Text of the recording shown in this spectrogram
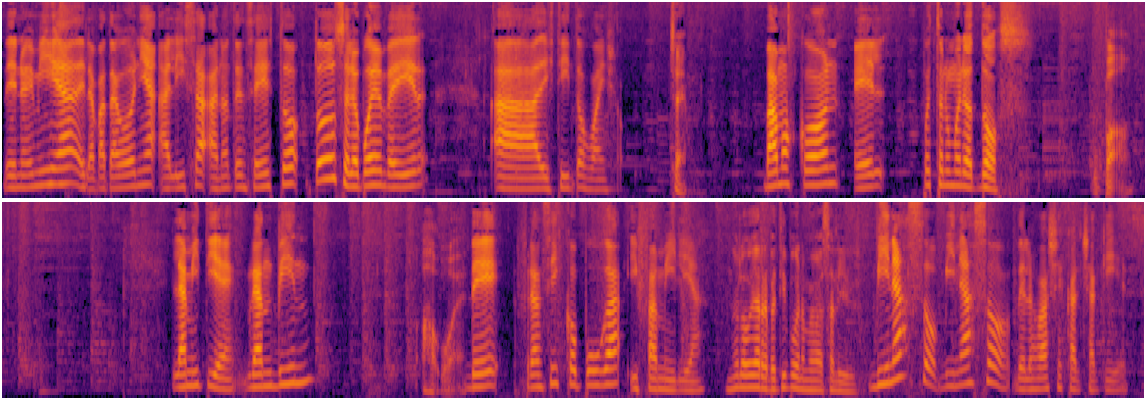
de Noemía, de la Patagonia. Alisa, anótense esto. Todos se lo pueden pedir a distintos wine shops. Sí. Vamos con el puesto número 2. Upa. La Mitié Grand Vin Ah, bueno. de Francisco Puga y familia. No lo voy a repetir porque no me va a salir. Vinazo, vinazo de los Valles Calchaquíes.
